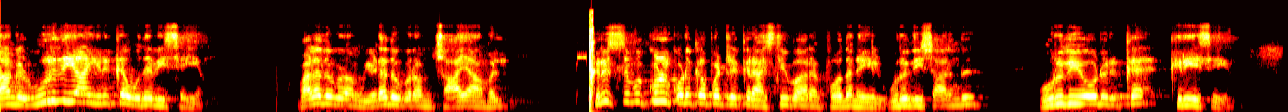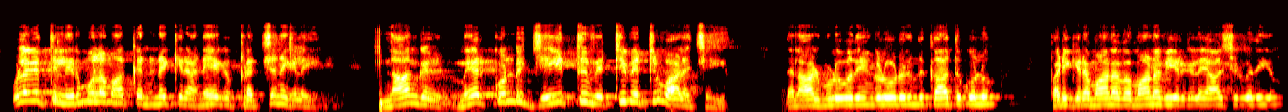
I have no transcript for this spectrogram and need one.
நாங்கள் உறுதியாய் இருக்க உதவி செய்யும். வலதுபுறம் இடதுபுறம் சாயாமல் கிறிஸ்துவுக்குள் கொடுக்கப்பட்டிருக்கிற அஸ்திபார போதனையில் உறுதி சார்ந்து உறுதியோடு இருக்க கிரியை செய்யும். உலகத்தில் நிர்மூலமாக்க நினைக்கிற அநேக பிரச்சனைகளை நாங்கள் மேற்கொண்டு ஜெயித்து வெற்றி பெற்று வாழச் செய்யும். இந்த நாள் முழுவதும் எங்களோடு இருந்து காத்துக்கொள்ளும் படிக்கிற மாணவ மாணவியர்களை ஆசிர்வதையும்.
